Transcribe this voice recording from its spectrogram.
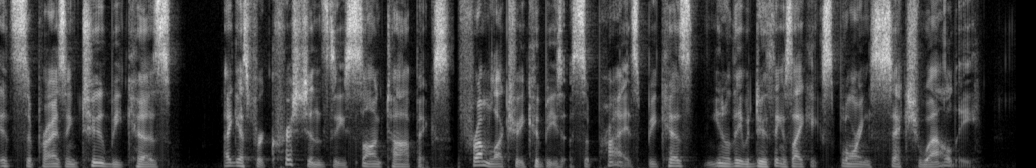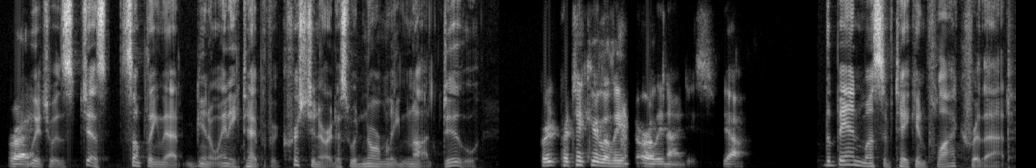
It's surprising too because I guess for Christians, these song topics from Luxury could be a surprise because, you know, they would do things like exploring sexuality right. which was just something that you know any type of a Christian artist would normally not do. Particularly in the early '90s, yeah. The band must have taken flack for that.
